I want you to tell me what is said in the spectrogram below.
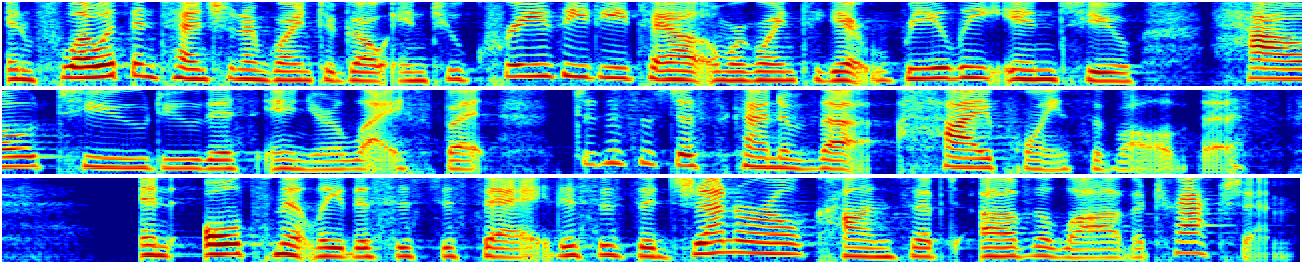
In Flow with Intention, I'm going to go into crazy detail and we're going to get really into how to do this in your life. But this is just kind of the high points of all of this. And ultimately, this is to say, this is the general concept of the law of attraction.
